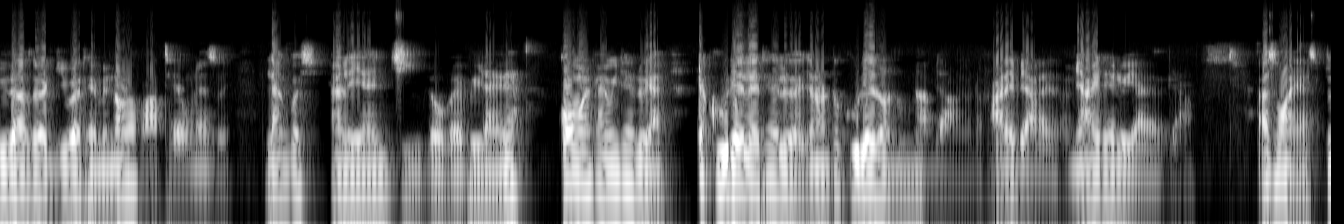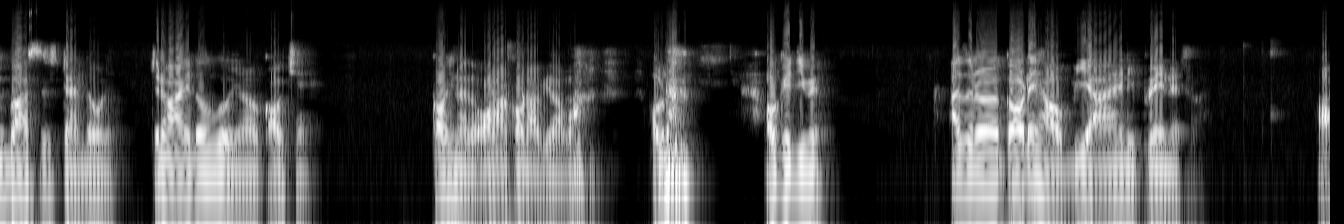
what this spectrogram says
user ဆိုတဲ့ keyword ထည့်မယ်နောက်တော့ဘာထည့်အောင်လဲဆိုရင် language lang လို့ပဲပေးလိုက်ရ comment ခံပြီးထည့်လို့ရတခုတည်းလည်းထည့်လို့ရကျွန်တော်တခုတည်းတော့နူနာပြအောင်တခါလေးပြလိုက်တယ်အများကြီးထည့်လို့ရတယ်ပြအောင် SYS super system သုံးတယ်ကျွန်တော်အဲဒီသုံးကိုကျွန်တော်ကောက်ချင်ကောက်ချင်တယ်ဆို order ကောက်တာပြအောင်ပါဟုတ်လား okay ကြည့်မယ်အဲဆိုတော့ကောက်တဲ့ဟာကို PRN နေ print နဲ့ဆိုတာဟော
